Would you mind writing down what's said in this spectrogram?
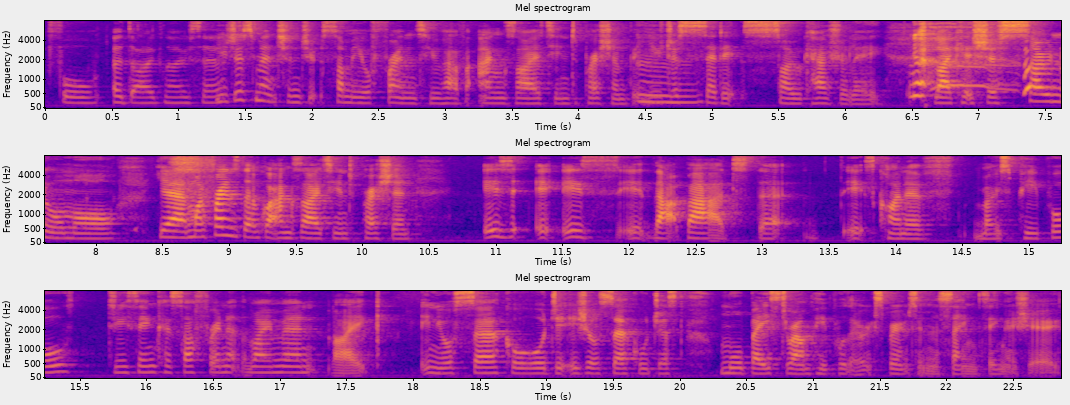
for a diagnosis. You just mentioned some of your friends who have anxiety and depression, but mm. you just mm. said it so casually, like it's just so normal. Yeah, my friends that have got anxiety and depression. Is is it that bad that it's kind of most people do you think are suffering at the moment? Like in your circle, or is your circle just more based around people that are experiencing the same thing as you?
